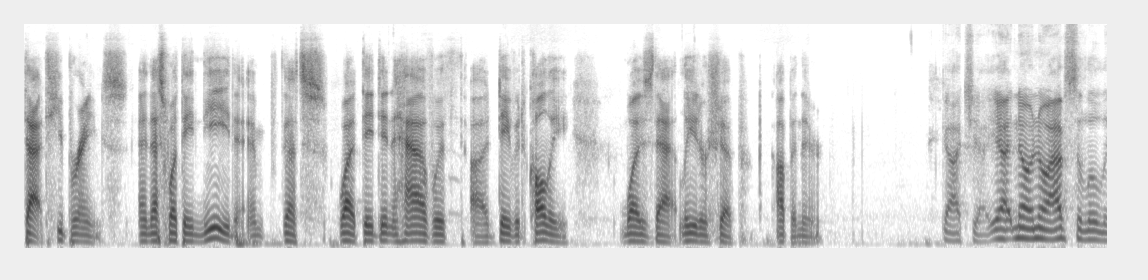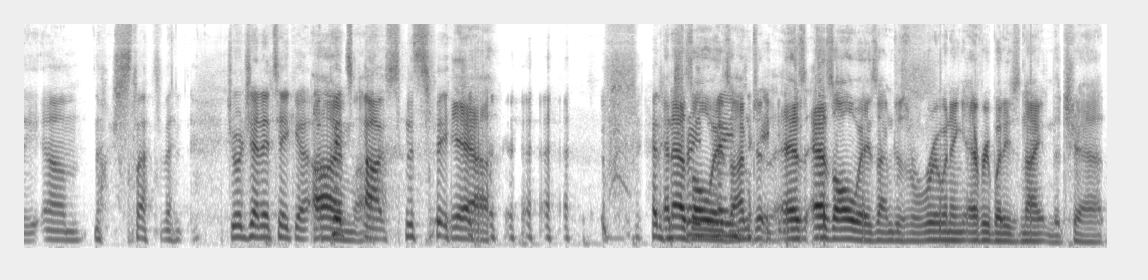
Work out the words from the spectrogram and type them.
that he brings, and that's what they need, and that's what they didn't have with uh, David Culley was that leadership up in there. Gotcha. Yeah. No. No. Absolutely. Um. No. Just last minute. George had to take a, a pit stop, uh, so to speak. Yeah. and as always, I'm just as as always, I'm just ruining everybody's night in the chat.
